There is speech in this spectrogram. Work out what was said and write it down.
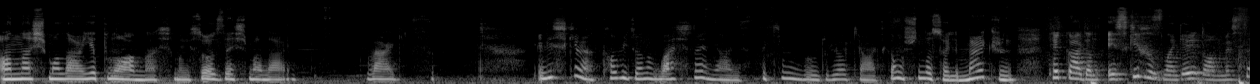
Anlaşmalar, yapın o anlaşmayı, sözleşmeler, ver gitsin. İlişki mi? Tabii canım başlayın yani. Sizi kim durduruyor ki artık? Ama şunu da söyleyeyim. Merkür'ün tekrardan eski hızına geri dönmesi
